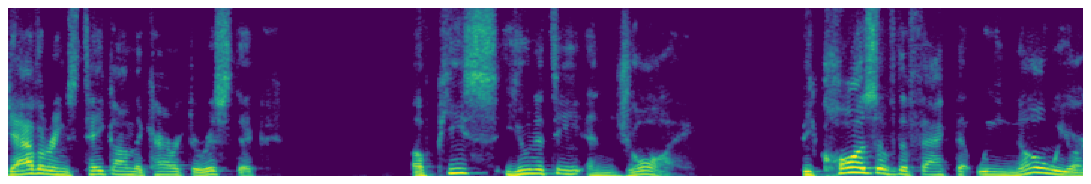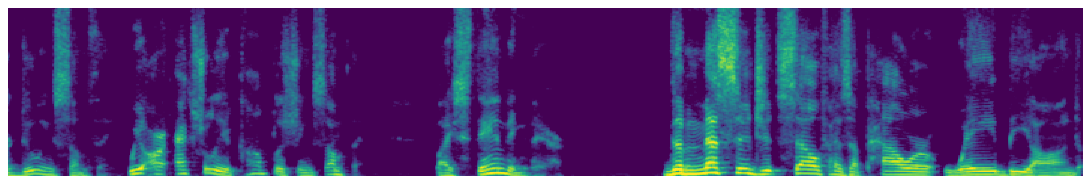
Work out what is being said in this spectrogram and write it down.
gatherings take on the characteristic of peace, unity, and joy because of the fact that we know we are doing something. We are actually accomplishing something by standing there. The message itself has a power way beyond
